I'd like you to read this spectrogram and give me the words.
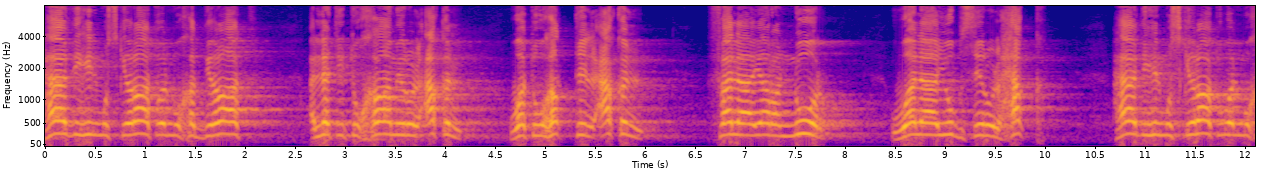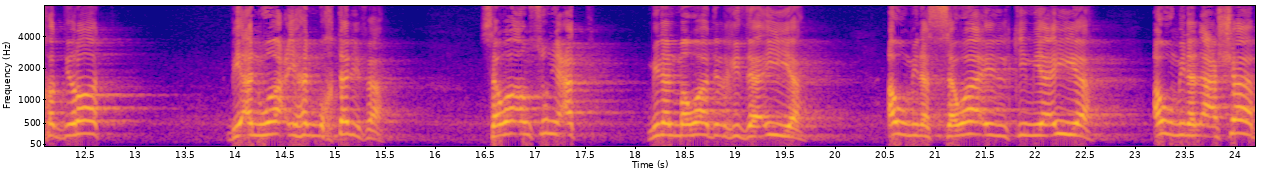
هذه المسكرات والمخدرات التي تخامر العقل وتغطي العقل فلا يرى النور ولا يبصر الحق. هذه المسكرات والمخدرات بأنواعها المختلفة سواء صنعت من المواد الغذائية أو من السوائل الكيميائية أو من الأعشاب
